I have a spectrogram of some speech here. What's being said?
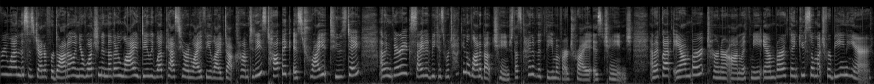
everyone. This is Jennifer Dono, and you're watching another live daily webcast here on YFELive.com. Today's topic is Try It Tuesday, and I'm very excited because we're talking a lot about change. That's kind of the theme of our Try It is change. And I've got Amber Turner on with me. Amber, thank you so much for being here.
